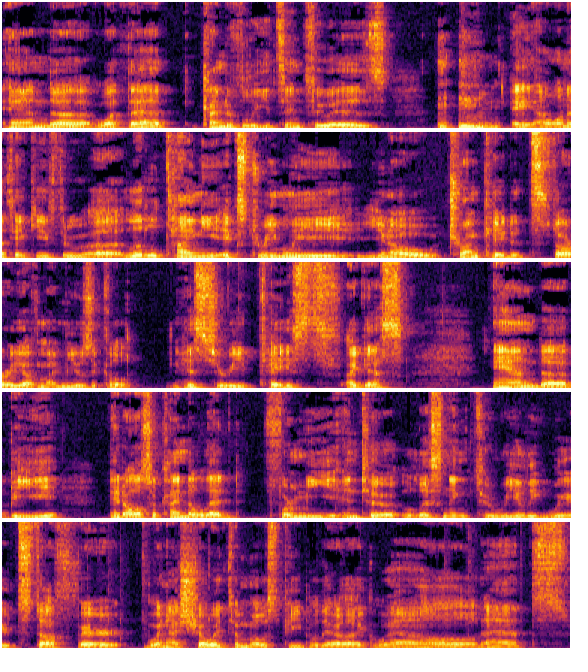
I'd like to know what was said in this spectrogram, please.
And uh, what that kind of leads into is a i want to take you through a little tiny extremely you know truncated story of my musical history tastes i guess and uh, B, it also kind of led for me into listening to really weird stuff where when I show it to most people, they're like, well, that's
